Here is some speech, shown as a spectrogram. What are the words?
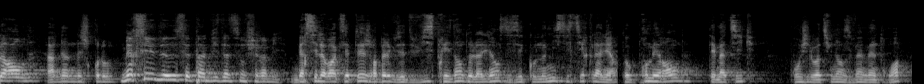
le round. Merci de cette invitation, cher ami. Merci d'avoir accepté. Je rappelle que vous êtes vice-président de l'Alliance des économistes circulaires. Donc, premier round, thématique, projet de loi de finances 2023.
